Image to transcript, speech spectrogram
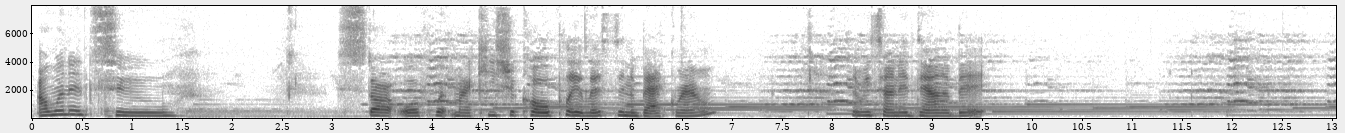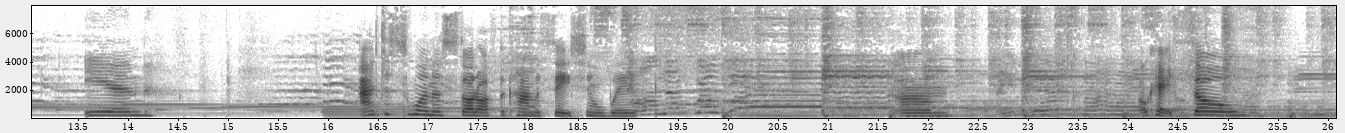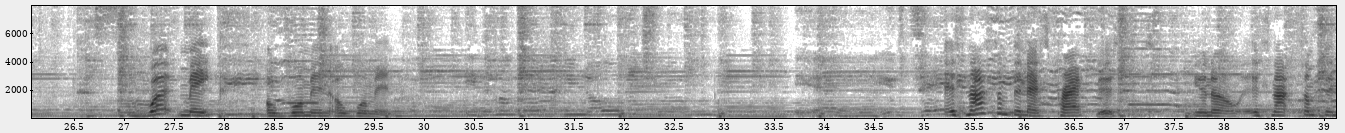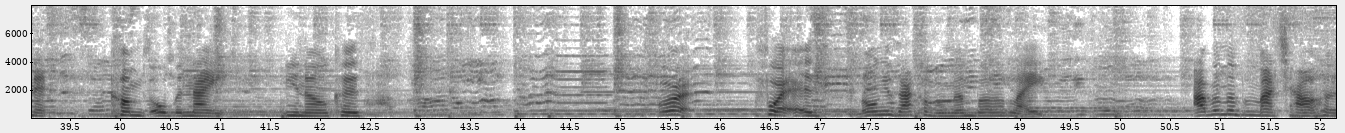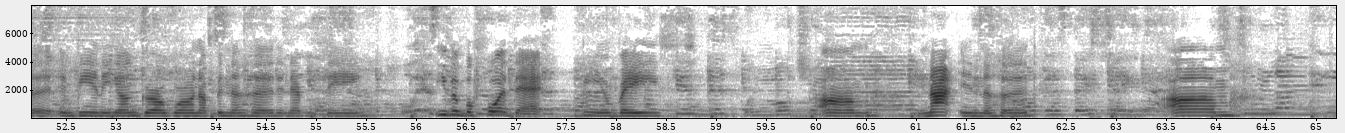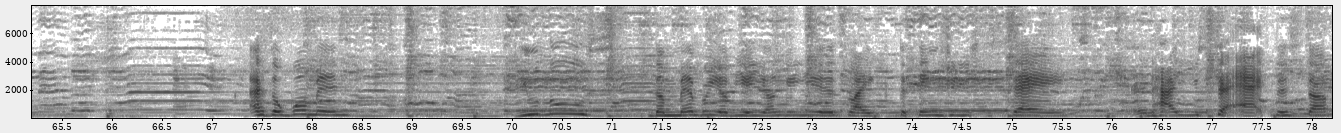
I wanted to start off with my Keyshia Cole playlist in the background. Let me turn it down a bit. And I just want to start off the conversation with um okay, so what makes a woman a woman? It's not something that's practiced you know, it's not something that comes overnight, you know, because for for as long as I can remember, like I remember my childhood and being a young girl growing up in the hood and everything. Even before that, being raised um not in the hood. Um as a woman, you lose the memory of your younger years, like the things you used to say and how you used to act and stuff.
